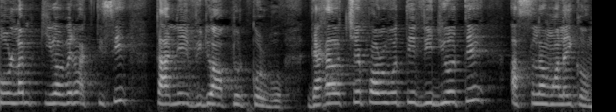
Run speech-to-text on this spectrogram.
করলাম, কীভাবে রাখতেছি তা নিয়ে ভিডিও আপলোড করব। দেখা হচ্ছে পরবর্তী ভিডিওতে আসসালামু আলাইকুম।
